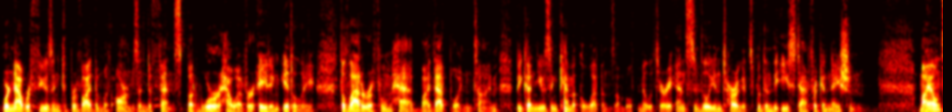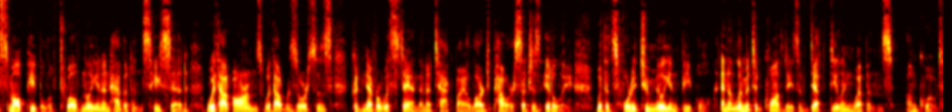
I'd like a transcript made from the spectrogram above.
were now refusing to provide them with arms and defense, but were, however, aiding Italy, the latter of whom had, by that point in time, begun using chemical weapons on both military and civilian targets within the East African nation. My own small people of 12 million inhabitants, he said, without arms, without resources, could never withstand an attack by a large power such as Italy, with its 42 million people and unlimited quantities of death dealing weapons. Unquote.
